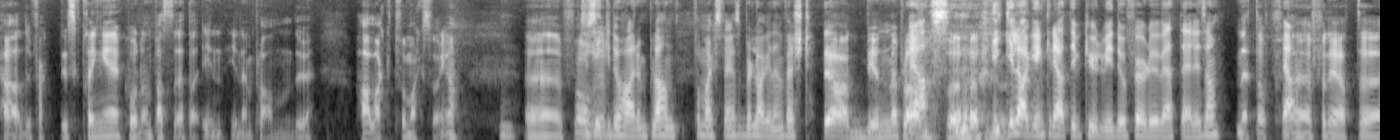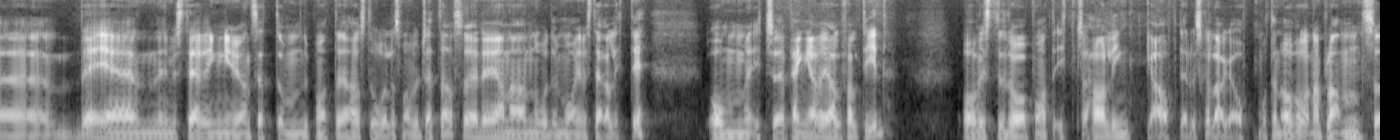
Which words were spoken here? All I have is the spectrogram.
hva du faktisk trenger. Hvordan passer dette inn i den planen du har lagt for markedsføringa. Eh, for- Hvis ikke du har en plan for markedsføring, så bør du lage den først. Ja, begynn med Ja. planen, så Ikke lage en kreativ, kul video før du vet det, liksom. Nettopp. Ja. Eh, Fordi at eh, det er en investering uansett om du på en måte har store eller små budsjetter, så er det gjerne noe du må investere litt i. Om ikke penger, i alle fall tid. Og hvis du da på en måte ikke har linka opp det du skal lage opp mot den overordna planen, så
